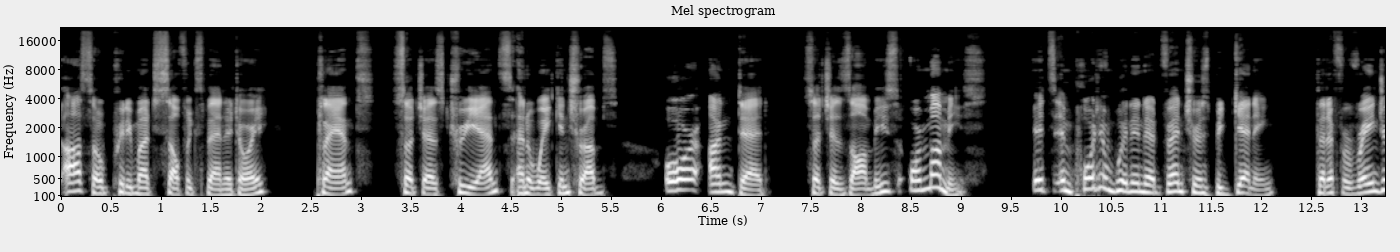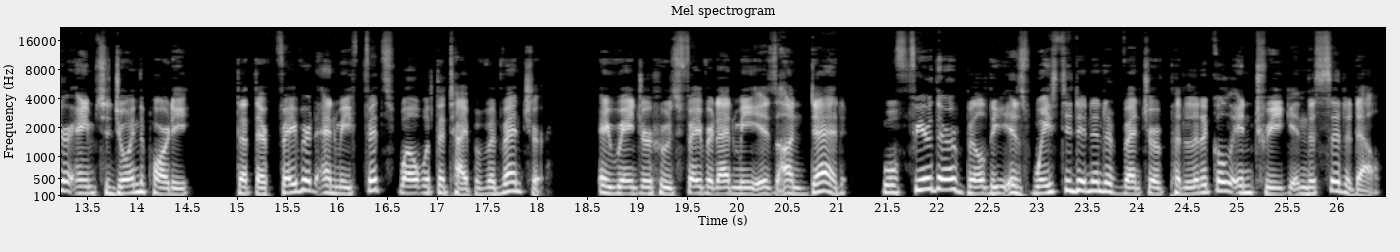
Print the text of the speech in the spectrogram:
also pretty much self explanatory, plants, such as treants and awakened shrubs, or undead, such as zombies or mummies. It's important when an adventure is beginning that if a ranger aims to join the party, that their favorite enemy fits well with the type of adventure. A ranger whose favorite enemy is undead will fear their ability is wasted in an adventure of political intrigue in the Citadel.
